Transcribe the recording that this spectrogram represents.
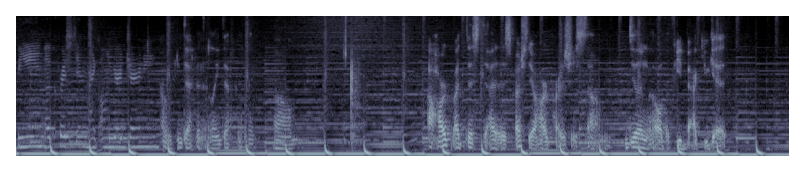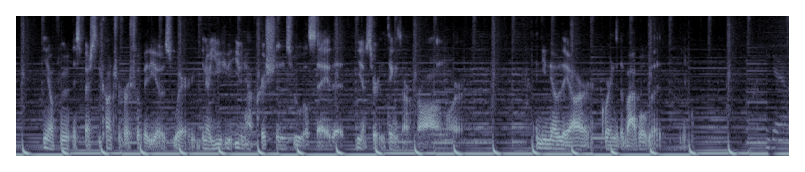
being a christian like on your journey? Oh definitely definitely. Um a hard but this especially a hard part is just um dealing with all the feedback you get you know, from especially controversial videos where, you know, you even have Christians who will say that, you know, certain things are wrong or, and you know they are according to the Bible, but, you know. Yeah.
